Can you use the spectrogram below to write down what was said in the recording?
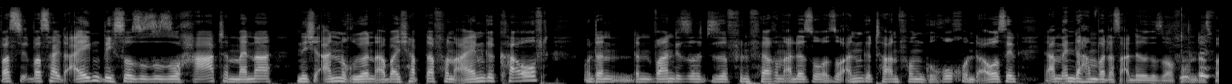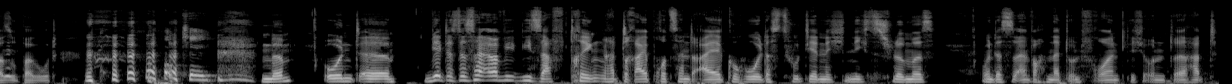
Was, was halt eigentlich so, so, so, so harte Männer nicht anrühren, aber ich habe davon eingekauft und dann, dann waren diese, diese fünf Herren alle so, so angetan vom Geruch und Aussehen. Am Ende haben wir das alle gesoffen und das war super gut. okay. ne? Und äh, ja, das, ist halt aber wie, wie Saft trinken, hat drei Prozent Alkohol, das tut dir nicht nichts Schlimmes. Und das ist einfach nett und freundlich und äh, hat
